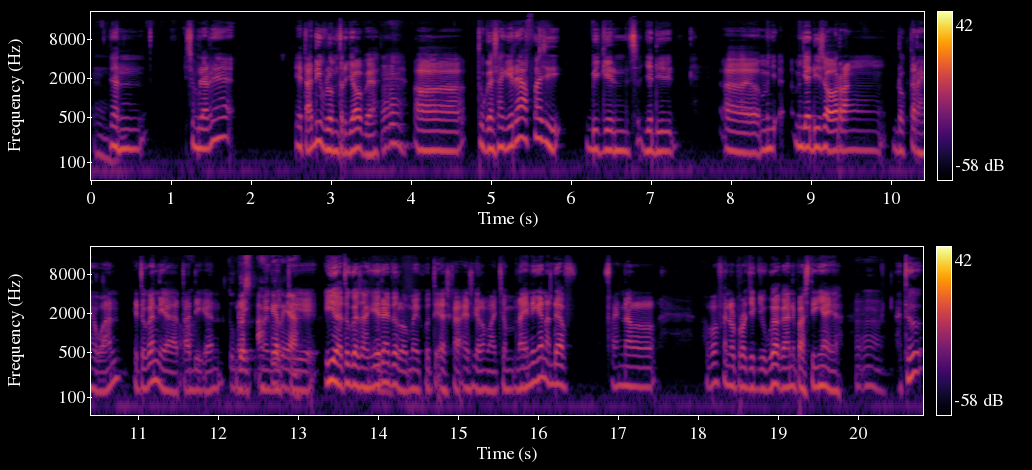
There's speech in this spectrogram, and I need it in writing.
Hmm. Dan sebenarnya ya tadi belum terjawab ya. Mm -hmm. uh, tugas akhirnya apa sih bikin jadi uh, menjadi seorang dokter hewan itu kan ya oh, tadi kan tugas akhirnya. iya tugas akhirnya hmm. itu loh mengikuti SKS segala macam nah ini kan ada final apa final project juga kan pastinya ya. Hmm. nah, itu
